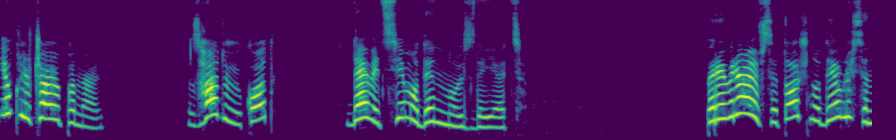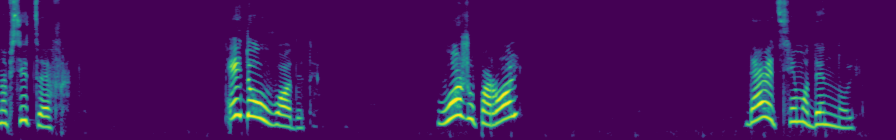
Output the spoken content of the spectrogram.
і включаю панель. Згадую код 9710, здається. Перевіряю все точно, дивлюся на всі цифри. І йду вводити. Ввожу пароль 9710.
